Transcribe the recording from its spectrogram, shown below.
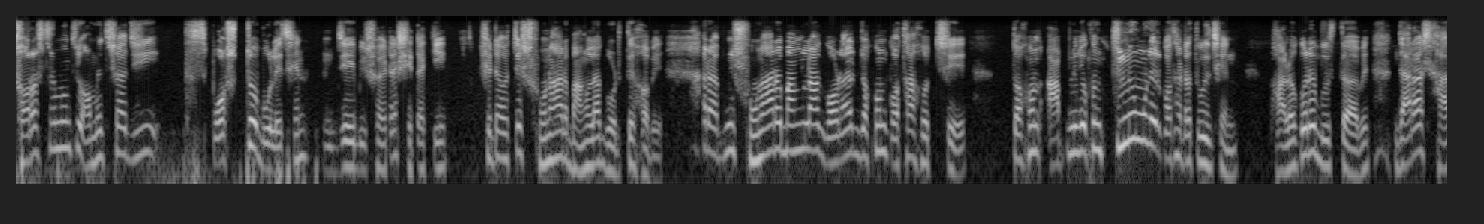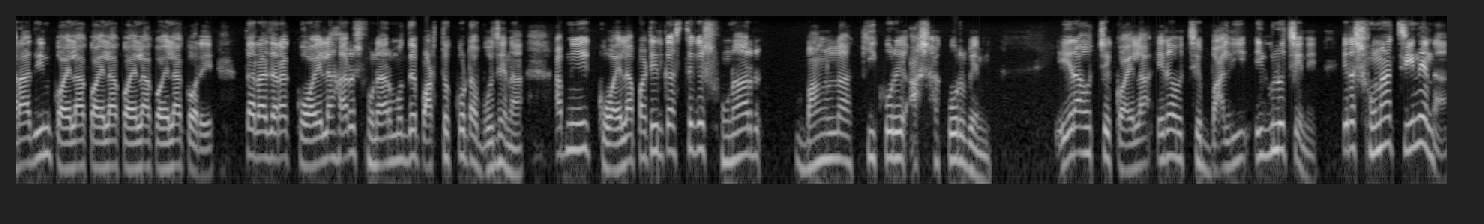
স্বরাষ্ট্রমন্ত্রী অমিত শাহজি স্পষ্ট বলেছেন যে বিষয়টা সেটা কি? সেটা হচ্ছে সোনার বাংলা গড়তে হবে। আর আপনি সোনার বাংলা গড়ার যখন কথা হচ্ছে, তখন আপনি যখন তৃণমূলের কথাটা তুলছেন, ভালো করে বুঝতে হবে, যারা সারাদিন কয়লা কয়লা কয়লা কয়লা করে, তারা যারা কয়লা আর সোনার মধ্যে পার্থক্যটা বোঝে না, আপনি এই কয়লা পার্টির কাছ থেকে সোনার বাংলা কি করে আশা করবেন? এরা হচ্ছে কয়লা, এরা হচ্ছে বালি, এগুলো চেনে। এরা সোনা চেনে না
